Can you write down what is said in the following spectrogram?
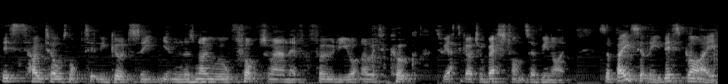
this hotel's not particularly good, so you, and there's no real shops around there for food. You got nowhere to cook, so you have to go to restaurants every night. So basically, this guy,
